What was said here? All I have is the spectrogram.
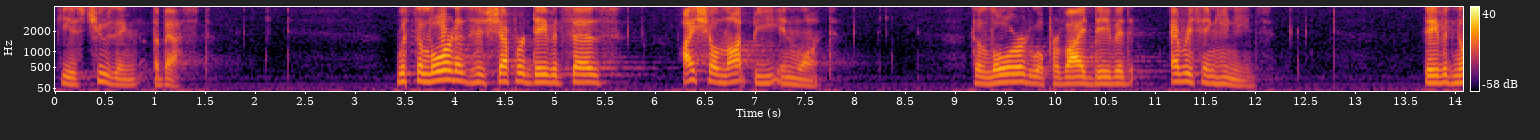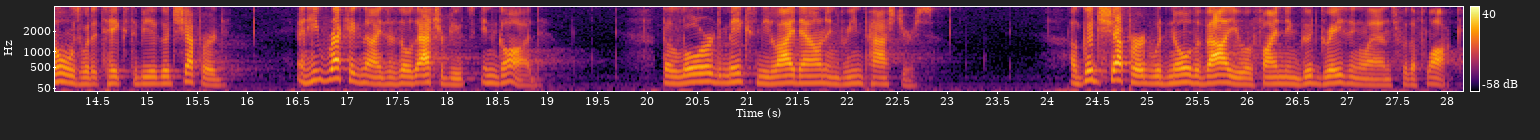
he is choosing the best. With the Lord as his shepherd, David says, I shall not be in want. The Lord will provide David everything he needs. David knows what it takes to be a good shepherd, and he recognizes those attributes in God. The Lord makes me lie down in green pastures. A good shepherd would know the value of finding good grazing lands for the flock.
